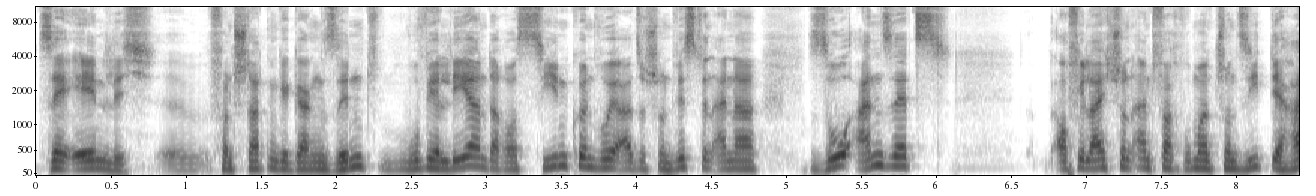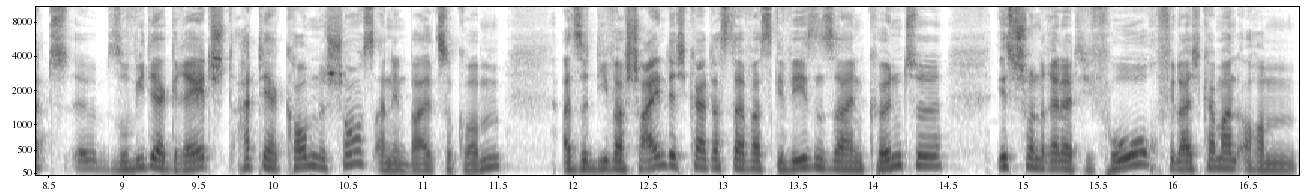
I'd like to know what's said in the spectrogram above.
sehr ähnlich äh, vonstatten gegangen sind, wo wir Lehren daraus ziehen können, wo ihr also schon wisst, wenn einer so ansetzt, auch vielleicht schon einfach, wo man schon sieht, der hat, äh, so wie der grätscht, hat der kaum eine Chance an den Ball zu kommen. Also die Wahrscheinlichkeit, dass da was gewesen sein könnte, ist schon relativ hoch. Vielleicht kann man auch am,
